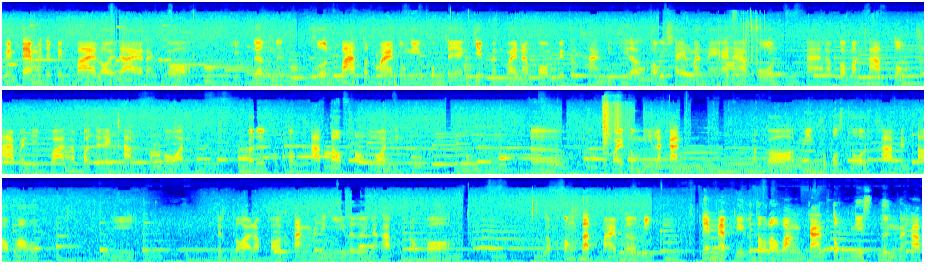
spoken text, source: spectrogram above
เว้นแต่มันจะเป็นป้ายลอยได้นั้นก็อีกเรื่องหนึ่ง ส่วนบ้านต้นไม้ตรงนี้ผมจะยังเก็บมันไว้นะ เพราะมันเป็นสถานที่ที่เราต้องใช้มันในอนาคต อ่า แล้วก็มาคราฟโต๊ะคราฟกันดีกว่า แล้วก็จะได้คราฟอุปกรณ์ ก่อนอื่นผมต้องคราฟเตาเผาก่อนนี่ผม เออไว้ตรงนี้ละกัน แล้วก็มีโคโบสโตนคราฟเป็นเตาเผา นี่เรียบร้อยแล้วก็ตั้งมันอย่างนี้เลยนะครับ แล้วก็เราก็ต้องตัดไม้เพิ่มอีกในแมปนี้ก็ต้องระวังการตกนิดนึงนะครับ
